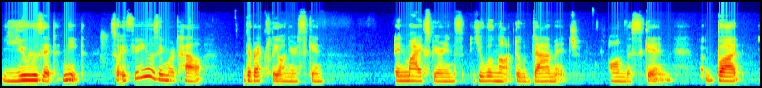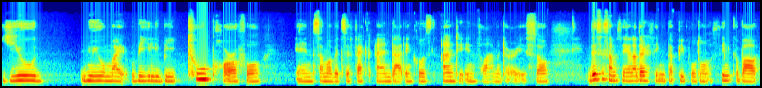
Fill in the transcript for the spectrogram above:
use it neat. So, if you use Immortelle directly on your skin, in my experience, you will not do damage on the skin, but you you might really be too powerful in some of its effect, and that includes anti-inflammatory. So this is something another thing that people don't think about.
